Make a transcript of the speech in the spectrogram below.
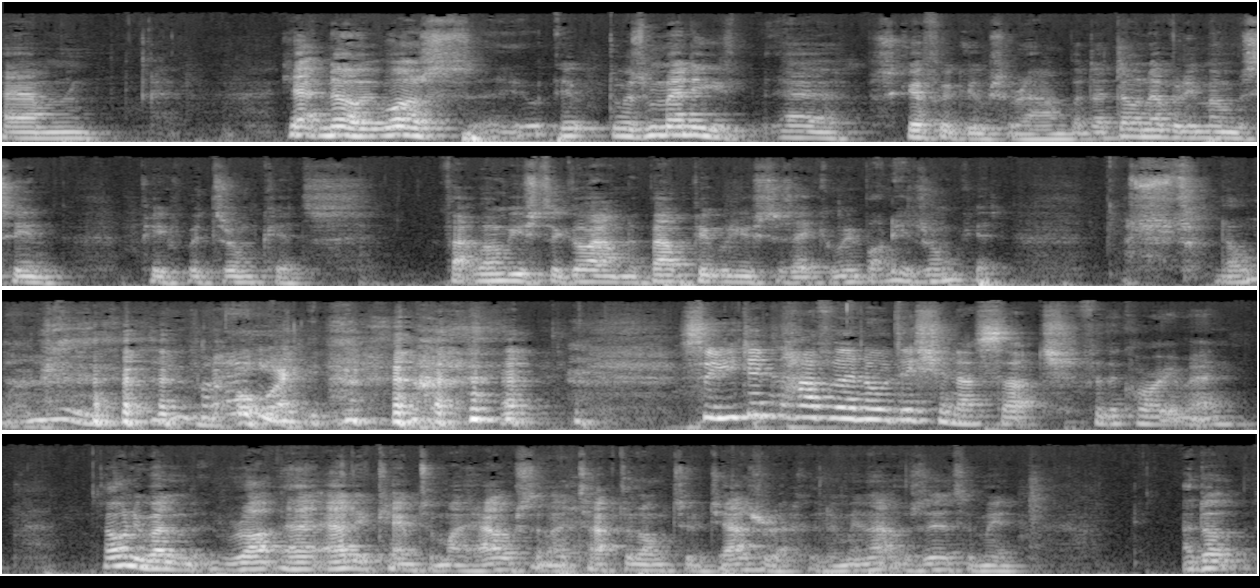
um, yeah, no, it was. It, it, there was many uh, skiffle groups around, but I don't ever remember seeing people with drum kits. In fact, when we used to go out and about, people used to say, "Can we borrow your drum kit?" no way. No, no way. So you didn't have an audition as such for the Quarrymen? Only when uh, Eric came to my house and I tapped along to a jazz record. I mean, that was it. I mean, I don't.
